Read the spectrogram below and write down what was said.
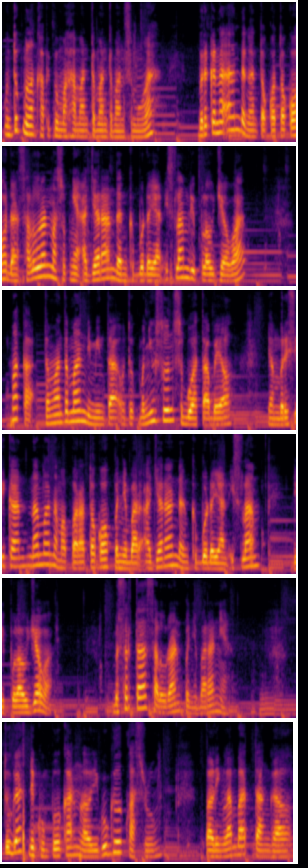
untuk melengkapi pemahaman teman-teman semua, berkenaan dengan tokoh-tokoh dan saluran masuknya ajaran dan kebudayaan Islam di Pulau Jawa, maka teman-teman diminta untuk menyusun sebuah tabel yang berisikan nama-nama para tokoh penyebar ajaran dan kebudayaan Islam di Pulau Jawa, beserta saluran penyebarannya. Tugas dikumpulkan melalui Google Classroom paling lambat tanggal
